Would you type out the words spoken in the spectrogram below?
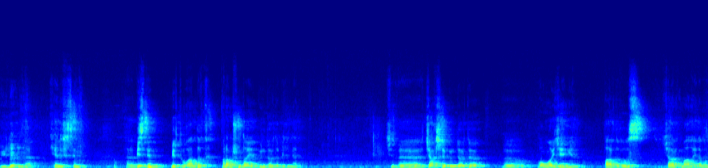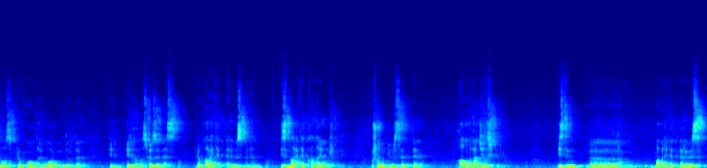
үйлөрүнө келишсин Э, биздин бир туугандык мына ушундай күндөрдө билинет Э, жакшы күндөрдө э, оңой жеңил баардыгыбыз жарык маанайда болобуз бирок моундай оор күндөрдө бир, бир гана сөз эмес бирок аракеттерибиз менен биздин аракет кандай болуш керек ушул университетте алдыга жылыш керек биздин мамлекеттерибиз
